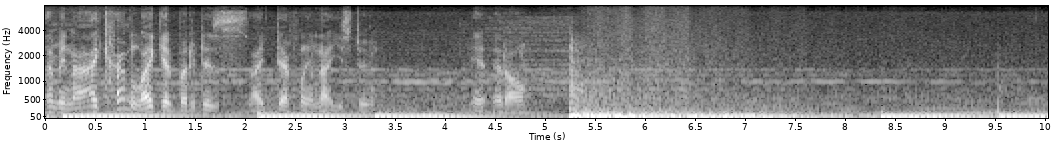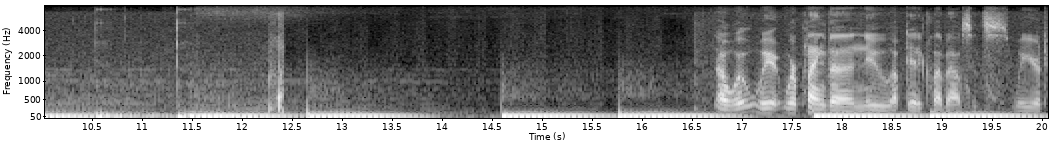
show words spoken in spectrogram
I mean, I kind of like it, but it is. I definitely am not used to it at all. Playing the new updated clubhouse. It's weird.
